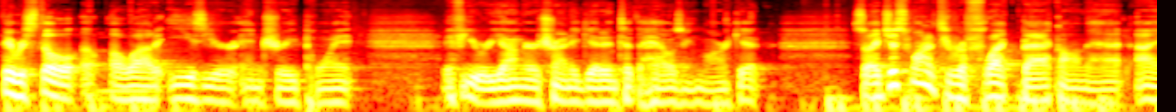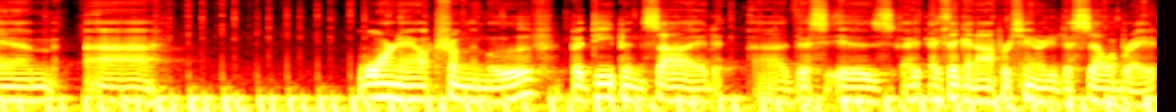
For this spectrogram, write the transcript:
there was still a, a lot of easier entry point if you were younger trying to get into the housing market. So I just wanted to reflect back on that. I am uh, worn out from the move, but deep inside, uh, this is, I, I, think, an opportunity to celebrate.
